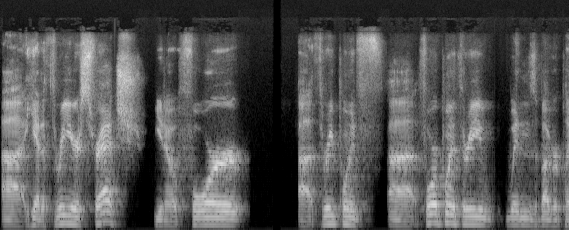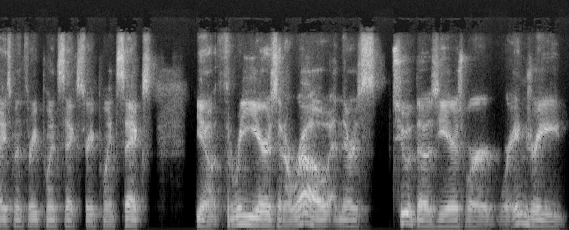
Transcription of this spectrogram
Uh, he had a three-year stretch, you know, four, uh, three uh, 4.3 wins above replacement, 3.6, 3.6, you know, three years in a row. And there's two of those years where, where injury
